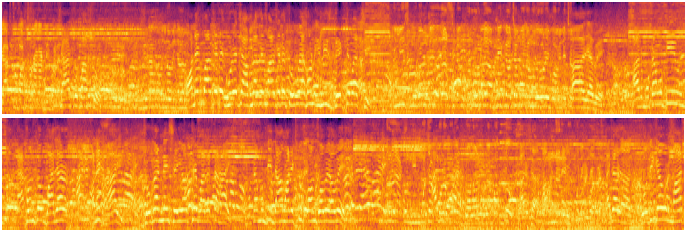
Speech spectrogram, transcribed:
চারশো পাঁচশো টাকার ডিফারেন্স চারশো পাঁচশো। অনেক মার্কেটে ঘুরেছে আপনাদের মার্কেটে তবু এখন ইলিশ দেখতে পাচ্ছি। ইলিশ মোটামুটি দাদা শ্রীরামপুর ঘুরলে আপনি কাঁচা মাল আমাদের ঘরে পাবেন পাওয়া যাবে। আর মোটামুটি এখন তো বাজার অনেক হাই জোগাড় নেই সেই অর্থে বাজারটা হাই মোটামুটি দাম আর একটু কম কবে হবে? এখন নিম্নচাপ করে করে ডলারের আচ্ছা। আমদানির উপরে আচ্ছা যদি কেউ মাছ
